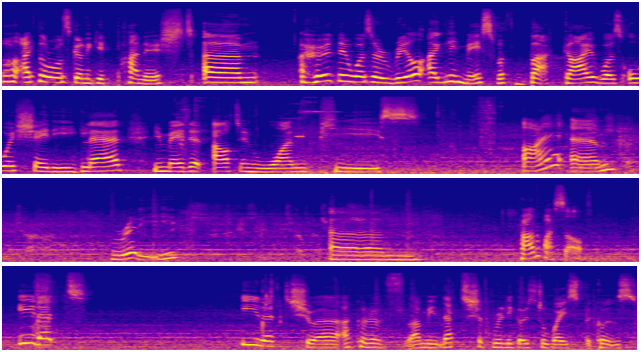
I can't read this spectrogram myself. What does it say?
Well, I thought I was gonna get punished. Um, I heard there was a real ugly mess with Buck. Guy was always shady. Glad you made it out in one piece. I am pretty um proud of myself. Eat it. Eat it, sure. I could have I mean that shit really goes to waste because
